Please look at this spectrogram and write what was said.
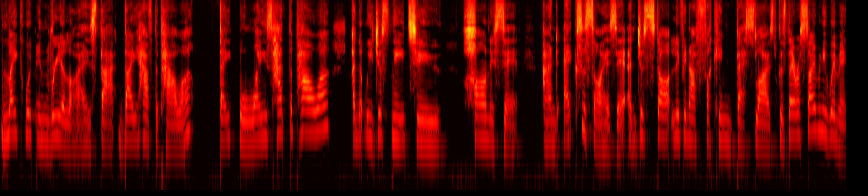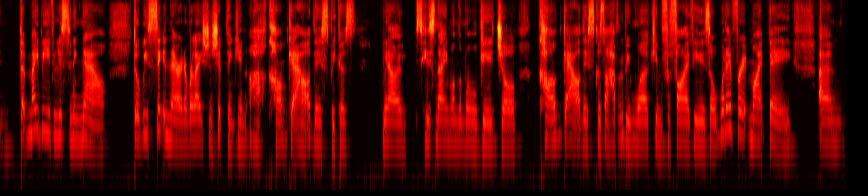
make women realize that they have the power. They always had the power, and that we just need to harness it and exercise it and just start living our fucking best lives. Because there are so many women that maybe even listening now, they'll be sitting there in a relationship thinking, oh, I can't get out of this because, you know, it's his name on the mortgage or can't get out of this because I haven't been working for five years or whatever it might be. Um,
